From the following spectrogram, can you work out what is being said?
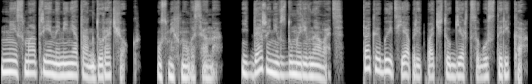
«Не смотри на меня так, дурачок», — усмехнулась она. «И даже не вздумай ревновать. Так и быть, я предпочту герцогу старика».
